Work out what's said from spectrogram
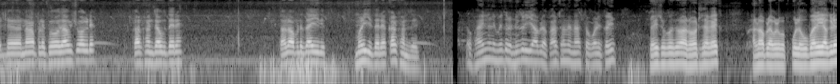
એટલે ના આપણે જોવા જાવીશું આગળ. કારખાને જવું ત્યારે. ચાલો આપણે જઈએ મળીએ ત્યારે કારખાને જઈએ તો ફાઇનલી મિત્રો નીકળીએ આપણે કારખાને નાસ્તો પાણી કરી જઈ શકો છો આ રોડ છે કંઈક. હાલો આપણે આપણે પુલે ઊભા રહીએ આગળ.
